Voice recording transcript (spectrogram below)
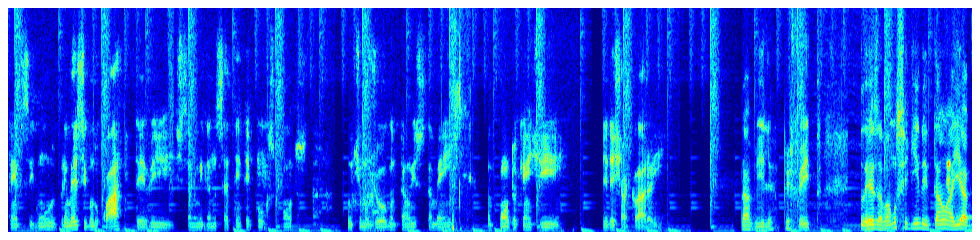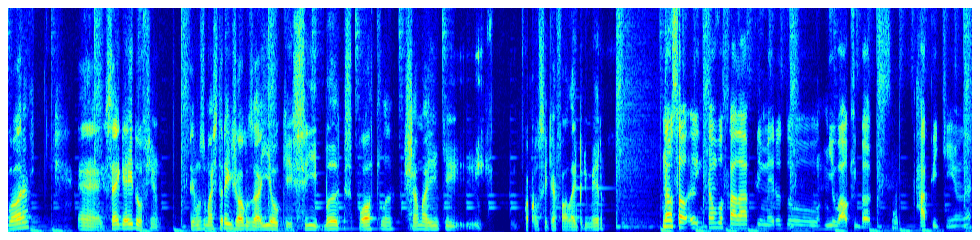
Tempo segundo, primeiro e segundo quarto teve, se eu não me engano, 70 e poucos pontos no último jogo, então isso também um ponto que a gente de deixar claro aí. Maravilha, perfeito. Beleza, vamos seguindo então aí agora. É, segue aí, Dolfinho. Temos mais três jogos aí, OKC, Bucks, Portland. Chama aí o que qual você quer falar aí primeiro. Não, só então vou falar primeiro do Milwaukee Bucks, rapidinho, né?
